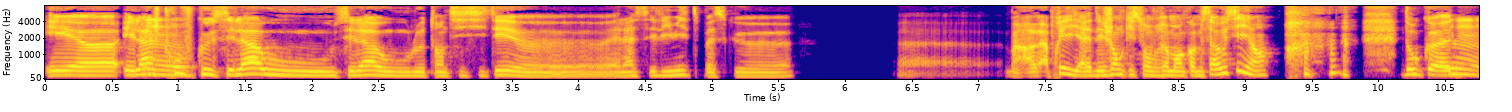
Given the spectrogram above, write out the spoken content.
et, euh, et là, je trouve mmh. que c'est là où c'est là où l'authenticité, euh, elle a ses limites parce que euh, bah, après, il y a des gens qui sont vraiment comme ça aussi. Hein. Donc, euh,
